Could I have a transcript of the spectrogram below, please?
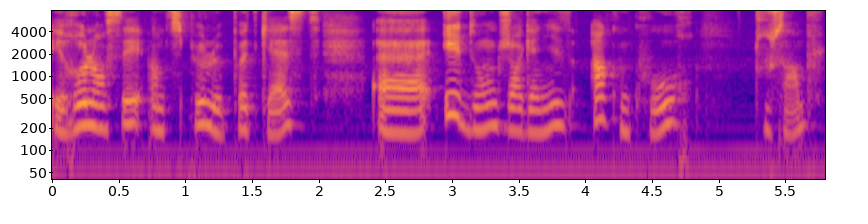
et relancer un petit peu le podcast. et donc, j'organise un concours tout simple.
